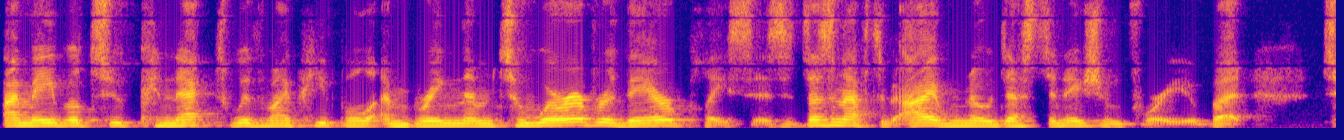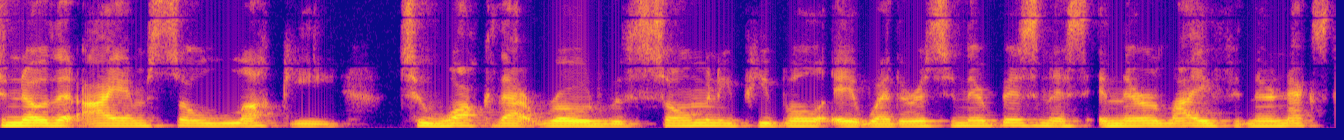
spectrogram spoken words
I'm able to connect with my people and bring them to wherever their place is. It doesn't have to be, I have no destination for you, but to know that I am so lucky to walk that road with so many people, whether it's in their business, in their life, in their next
